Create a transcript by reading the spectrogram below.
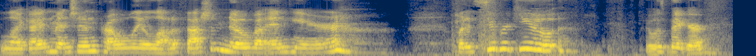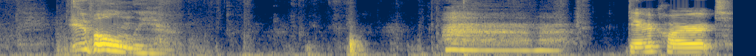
Like I had mentioned, probably a lot of Fashion Nova in here. But it's super cute. It was bigger. If only. Um, Derek Heart.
